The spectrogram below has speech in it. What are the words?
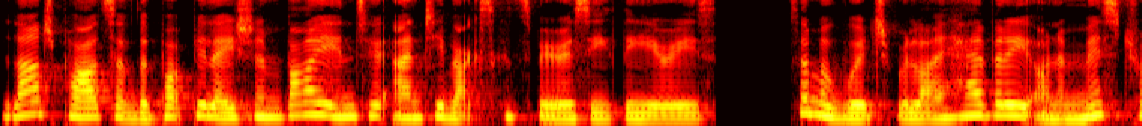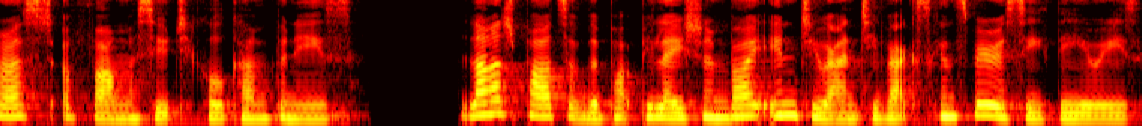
Large parts of the population buy into anti vax conspiracy theories, some of which rely heavily on a mistrust of pharmaceutical companies. Large parts of the population buy into anti vax conspiracy theories,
